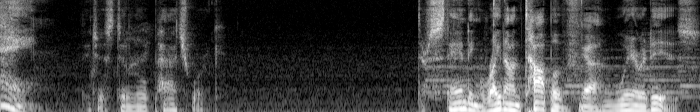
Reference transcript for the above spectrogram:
Dang. They just did a little patchwork. They're standing right on top of yeah. where it is.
